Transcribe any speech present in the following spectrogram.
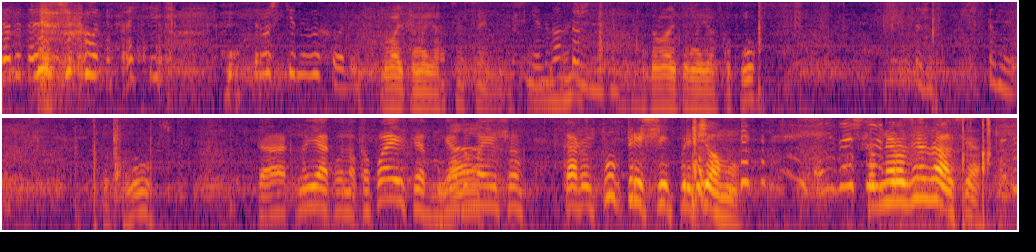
Надо это уже кого-то просить. Трошки не выходит. Давайте на я. Оце цей будеш. Нет, ну вам тоже не надо. Давайте на я купну. Мне тоже томили. Купну. Так, ну як воно копається? Я Да. думаю, що кажуть, пуп тріщить при цьому, Я не знаю, что щоб это. не розв'язався. Это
